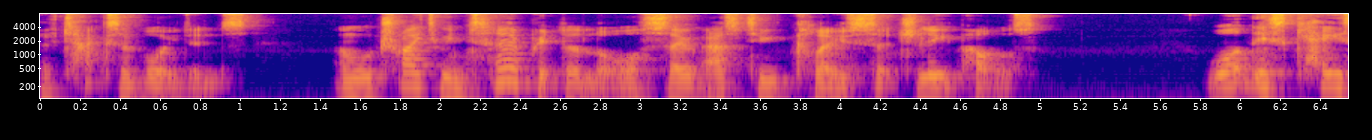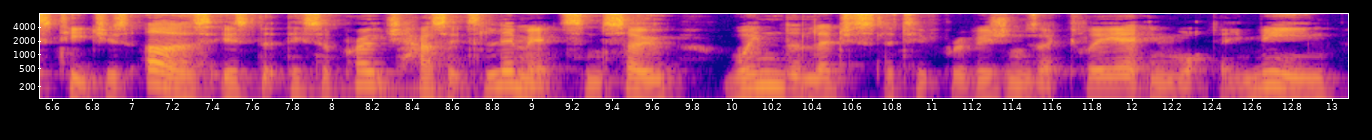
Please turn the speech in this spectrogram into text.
of tax avoidance and will try to interpret the law so as to close such loopholes. What this case teaches us is that this approach has its limits, and so when the legislative provisions are clear in what they mean,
